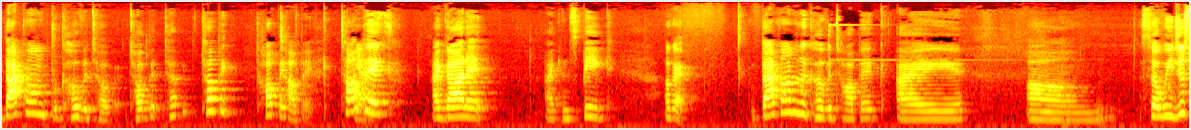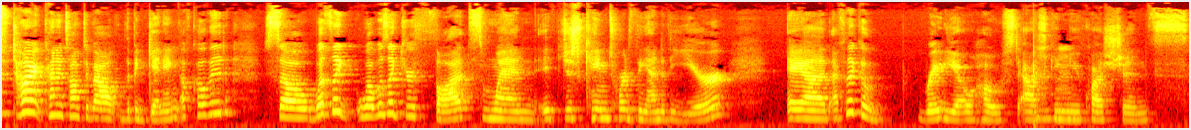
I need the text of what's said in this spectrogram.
back on the COVID topic, topic, topic, topic, topic, Topic. topic. Yes. I got it. I can speak. Okay, back onto the COVID topic. I, um, so we just ta- kind of talked about the beginning of COVID. So what's like, what was like your thoughts when it just came towards the end of the year? And I feel like a radio host asking Mhm. you questions,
